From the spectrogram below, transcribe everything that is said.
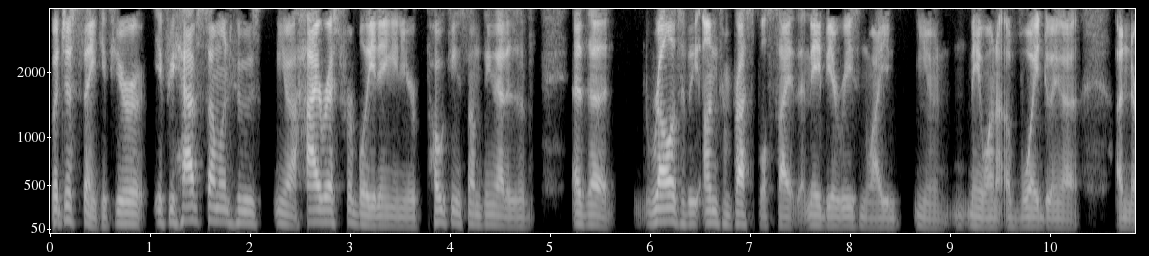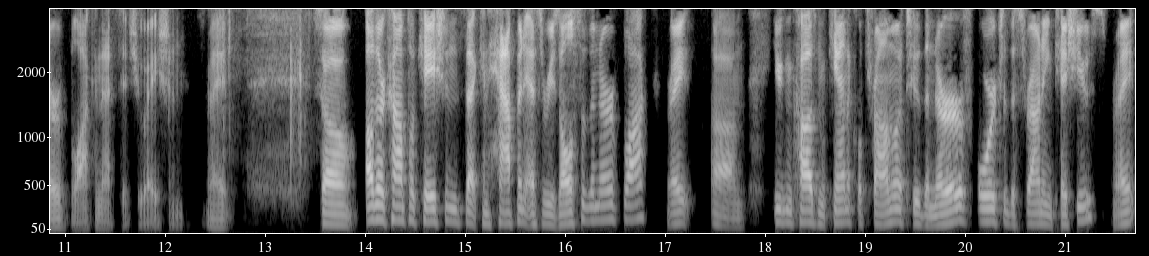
but just think if you're if you have someone who's you know high risk for bleeding and you're poking something that is a as a relatively uncompressible site, that may be a reason why you you know may want to avoid doing a, a nerve block in that situation, right? So other complications that can happen as a result of the nerve block, right? Um, you can cause mechanical trauma to the nerve or to the surrounding tissues, right?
